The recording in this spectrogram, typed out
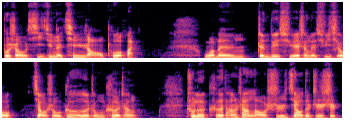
不受细菌的侵扰破坏。我们针对学生的需求教授各种课程，除了课堂上老师教的知识，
